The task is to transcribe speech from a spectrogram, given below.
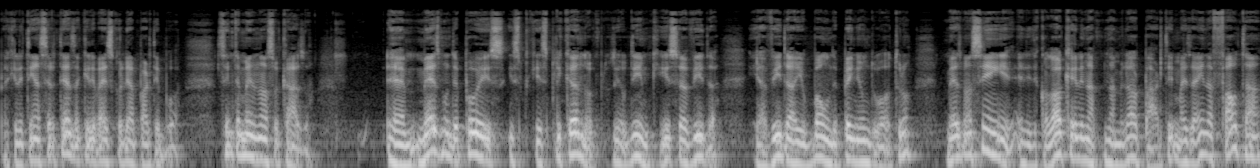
para que ele tenha certeza que ele vai escolher a parte boa. Assim também no nosso caso. É, mesmo depois explicando para os Yudim que isso é a vida, e a vida e o bom dependem um do outro, mesmo assim, ele coloca ele na, na melhor parte, mas ainda falta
